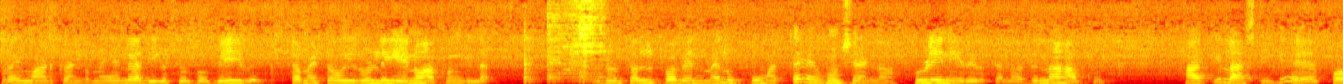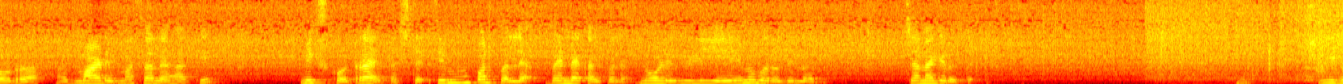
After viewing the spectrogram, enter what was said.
ಫ್ರೈ ಮಾಡ್ಕೊಂಡ ಮೇಲೆ ಅದೀಗ ಸ್ವಲ್ಪ ಬೇಯಬೇಕು. ಟೊಮೆಟೊ, ಈರುಳ್ಳಿ ಏನೂ ಹಾಕೋಂಗಿಲ್ಲ. ಇದೊಂದು ಸ್ವಲ್ಪ ಬೆಂದ ಮೇಲೆ ಉಪ್ಪು ಮತ್ತು ಹುಣಸೆ ಹಣ್ಣು, ಹುಳಿ ನೀರು ಇರುತ್ತಲ್ಲ, ಅದನ್ನು ಹಾಕೋದು ಹಾಕಿ ಲಾಸ್ಟಿಗೆ ಪೌಡ್ರ್ ಅದು ಮಾಡಿದ ಮಸಾಲೆ ಹಾಕಿ ಮಿಕ್ಸ್ ಕೊಟ್ಟರೆ ಆಯ್ತು ಅಷ್ಟೇ. ಸಿಂಪಲ್ ಪಲ್ಯ, ಬೆಂಡೆಕಾಯಿ ಪಲ್ಯ. ನೋಳಿ ಗಿಳಿ ಏನೂ ಬರೋದಿಲ್ಲ ಅದು. ಚೆನ್ನಾಗಿರುತ್ತೆ. ಈಗ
